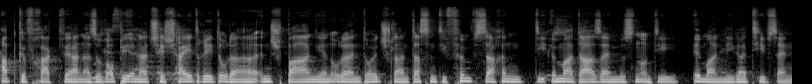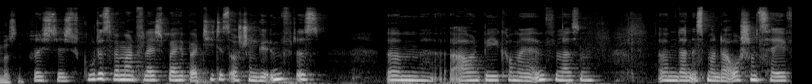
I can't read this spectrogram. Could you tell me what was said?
abgefragt werden. Also ob ihr in der Tschechei dreht oder in Spanien oder in Deutschland, das sind die fünf Sachen, die immer da sein müssen und die immer negativ sein müssen. Richtig. Gut ist, wenn man vielleicht bei Hepatitis auch schon geimpft ist. Ähm, A und B kann man ja impfen lassen. Ähm, dann ist man da auch schon safe.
